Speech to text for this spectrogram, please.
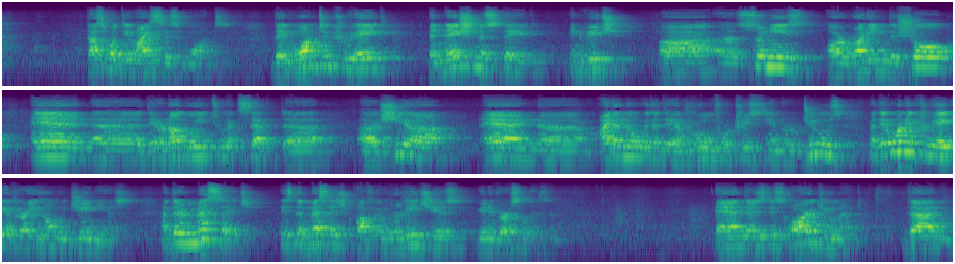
That's what the ISIS wants. They want to create a nation state in which uh, uh, Sunnis are running the show and uh, they're not going to accept uh, Shia and I don't know whether they have room for Christian or Jews, but they want to create a very homogeneous. And their message is the message of a religious universalism. And there's this argument that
